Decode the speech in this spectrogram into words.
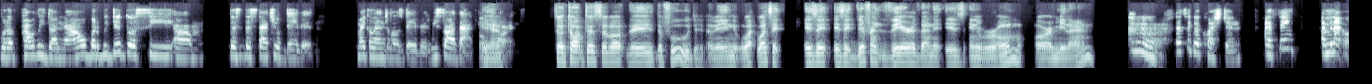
would have probably done now, but we did go see um, the the statue of David, Michelangelo's David. We saw that in yeah. Florence. So talk to us about the the food. I mean, what what's it? Is it is it different there than it is in Rome or Milan? Hmm, that's a good question. I think. I mean, I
